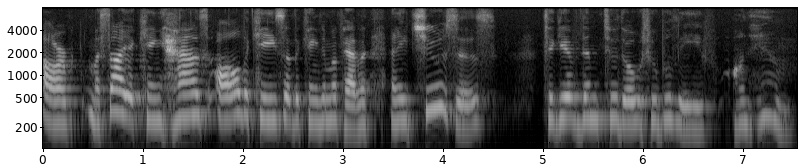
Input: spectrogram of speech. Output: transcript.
Our Messiah King has all the keys of the kingdom of heaven, and he chooses to give them to those who believe on him.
